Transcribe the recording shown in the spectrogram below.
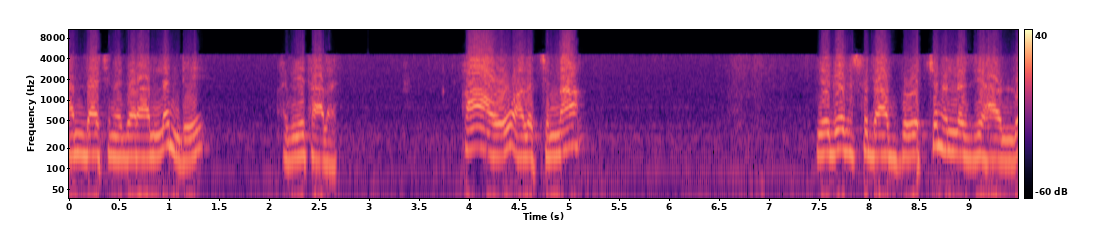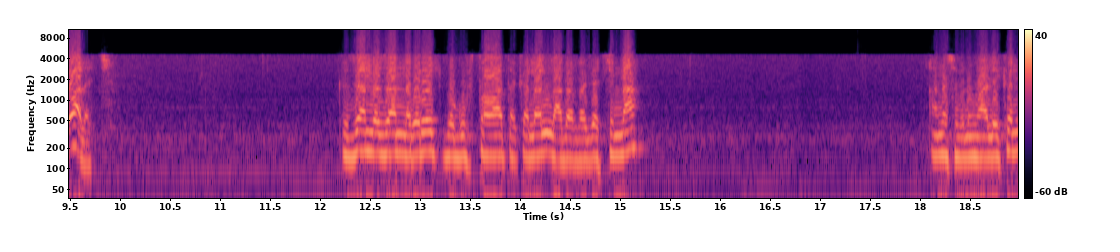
አንዳች ነገር አለ እንዴ? አቤት አላት አዎ አለችና የገብስ ዳቦዎችን እነዚህ አሉ አለች ከዛ እነዛን ነገሮች በጉፍታዋ ተቀለል አደረገችና አነስ ብን ማሊክን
